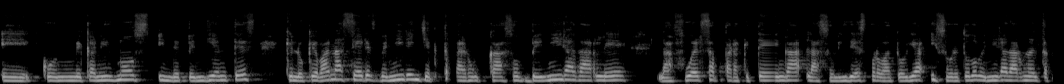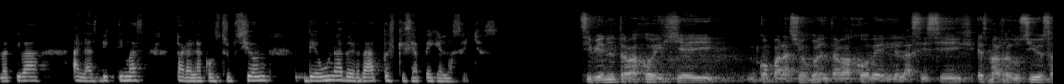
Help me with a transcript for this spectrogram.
eh, con mecanismos independientes que lo que van a hacer es venir a inyectar un caso, venir a darle la fuerza para que tenga la solidez probatoria y sobre todo venir a dar una alternativa a las víctimas para la construcción de una verdad pues que se apegue a los hechos. Si bien el trabajo del GIEI en comparación con el trabajo de la CICIG es más reducido, es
